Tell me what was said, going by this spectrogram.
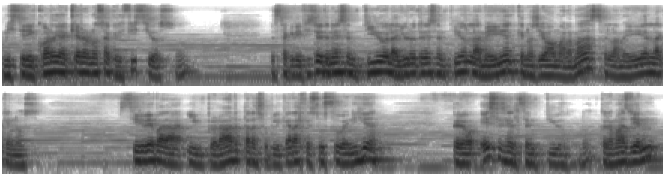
misericordia, quiero no sacrificios. El sacrificio tiene sentido, el ayuno tiene sentido en la medida en que nos lleva a amar más, en la medida en la que nos sirve para implorar, para suplicar a Jesús su venida. Pero ese es el sentido, ¿no? Pero más bien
